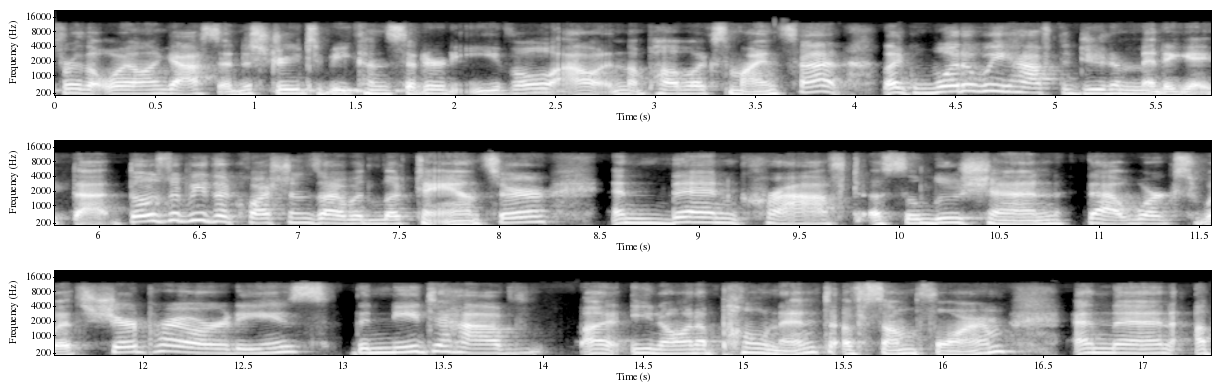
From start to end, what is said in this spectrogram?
for the oil and gas industry to be considered evil out in the public's mindset? Like, what do we have to do to mitigate that? Those would be the questions I would look to answer and then craft a solution that works with shared priorities, the need to have uh, you know, an opponent of some form, and then a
